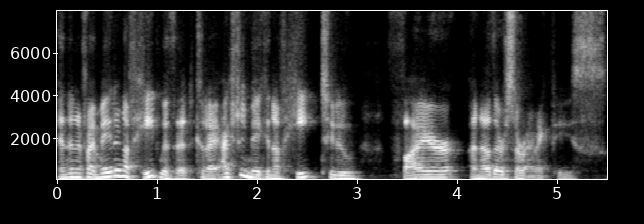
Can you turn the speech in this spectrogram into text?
And then if I made enough heat with it, could I actually make enough heat to fire another ceramic piece?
